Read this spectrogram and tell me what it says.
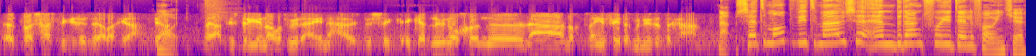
Het was hartstikke gezellig, ja. ja. Mooi. Nou ja, het is 3,5 uur rijden naar huis. Dus ik, ik heb nu nog, een, eh, nou, nog 42 minuten te gaan. Nou, zet hem op, Witte Muizen, en bedankt voor je telefoontje.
